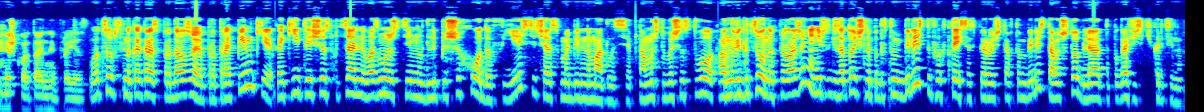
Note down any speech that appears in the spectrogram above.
Межквартальные проезды. Вот, собственно, как раз продолжая про тропинки, какие-то еще специальные возможности именно для пешеходов есть сейчас в мобильном атласе? Потому что большинство навигационных приложений, они все-таки заточены под автомобилистов, их тестят в первую очередь автомобилисты, а вот что для топографических кретинов,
